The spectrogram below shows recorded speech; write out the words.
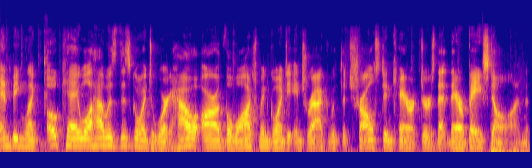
and being like, okay, well, how is this going to work? How are the Watchmen going to interact with the Charlton characters that they're based on?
